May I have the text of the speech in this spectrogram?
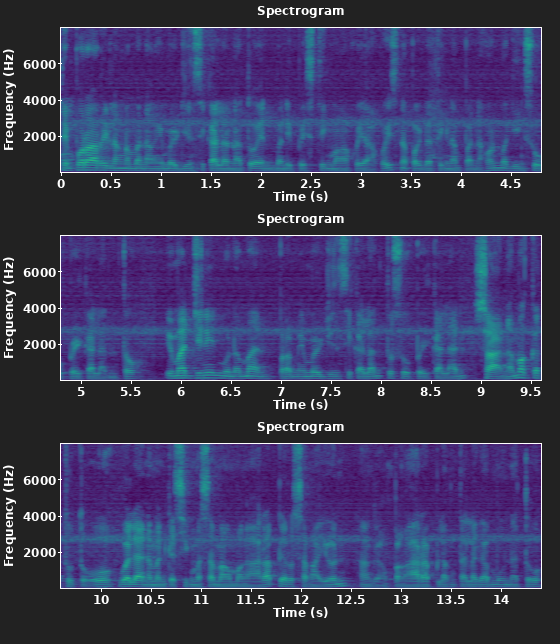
Temporary lang naman ang emergency kalan na to and manifesting mga kuya kuys na pagdating ng panahon maging super kalan to. Imaginein mo naman, from emergency kalan to super kalan, sana magkatotoo. Wala naman kasing masamang mangarap pero sa ngayon, hanggang pangarap lang talaga muna to.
